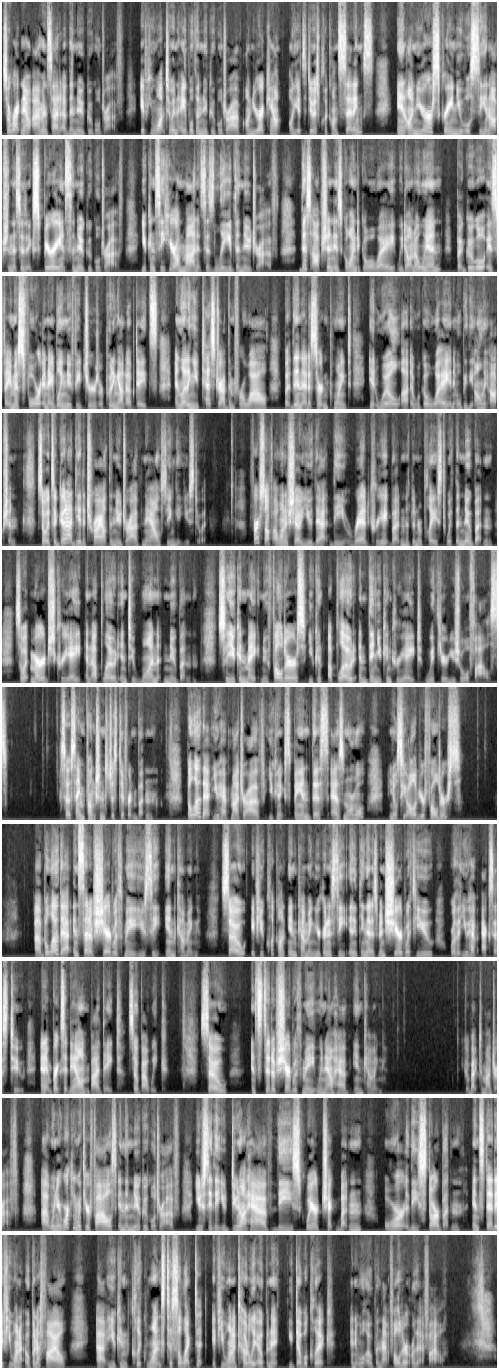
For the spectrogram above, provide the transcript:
So right now I'm inside of the new Google Drive. If you want to enable the new Google Drive on your account, all you have to do is click on Settings, and on your screen you will see an option that says Experience the new Google Drive. You can see here on mine it says Leave the new drive. This option is going to go away. We don't know when, but Google is famous for enabling new features or putting out updates and letting you test drive them for a while, but then at a certain point it will uh, it will go away and it will be the only option. So it's a good idea to try out the new drive now so you can get used to it. First off, I want to show you that the red Create button has been replaced with the New button. So it merged Create and Upload into one new button. So you can make new folders, you can upload, and then you can create with your usual files. So same functions, just different button. Below that, you have My Drive. You can expand this as normal, and you'll see all of your folders. Uh, below that, instead of Shared with Me, you see Incoming. So if you click on incoming, you're going to see anything that has been shared with you or that you have access to. And it breaks it down by date, so by week. So instead of shared with me, we now have incoming. Go back to my drive. Uh, when you're working with your files in the new Google Drive, you see that you do not have the square check button or the star button. Instead, if you want to open a file, uh, you can click once to select it. If you want to totally open it, you double click and it will open that folder or that file.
